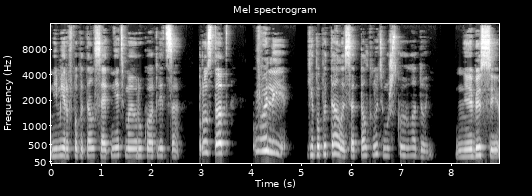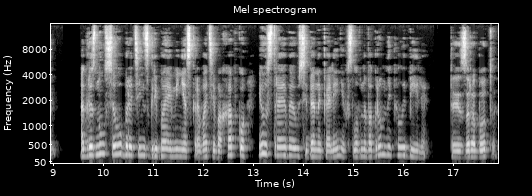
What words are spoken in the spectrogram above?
Немиров попытался отнять мою руку от лица. «Просто от... вали!» Я попыталась оттолкнуть мужскую ладонь. «Не беси!» Огрызнулся оборотень, сгребая меня с кровати в охапку и устраивая у себя на коленях, словно в огромной колыбели. «Ты из-за работы?»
